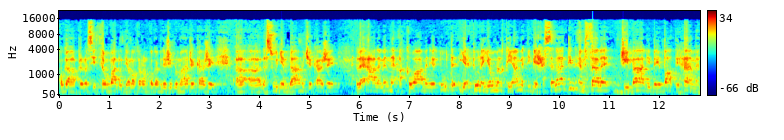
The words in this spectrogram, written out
koga prenosi Teoban, radi Allah, on koga bilježi Ibn Mađe, kaže, uh, uh, na sudnjem danu će, kaže, le a'lemenne akvamen je tune jeumel qijameti bi hasenatin emthale džibali bejbati hamen.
